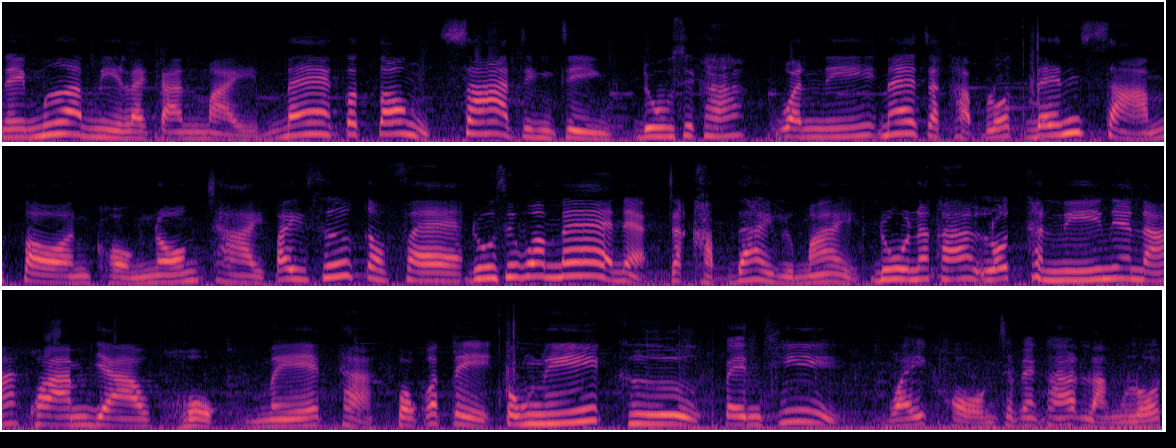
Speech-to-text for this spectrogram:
ในเมื่อมีรายการใหม่ แม่ก็ต้องซาจริง ๆ ดูสิคะ วันนี้แม่จะขับรถเบนซ์สามตอนของน้องชาย ไปซื้อกาแฟ ดูสิว่าแม่เนี่ยจะขับได้หรือไม่ ดูนะคะรถคันนี้เนี่ยนะความยาว 6 เมตรค่ะ ปกติตรงนี้คือเป็นที่ไว้ของใช่ไหมคะ หลังรถ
